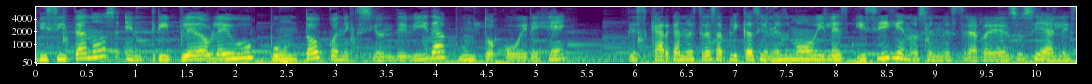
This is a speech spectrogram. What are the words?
Visítanos en www.conexiondevida.org. Descarga nuestras aplicaciones móviles y síguenos en nuestras redes sociales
